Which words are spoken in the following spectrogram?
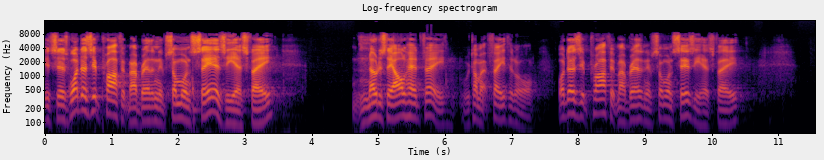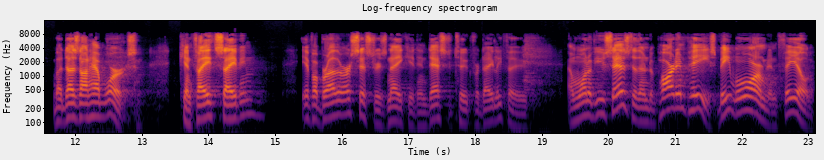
It says, What does it profit, my brethren, if someone says he has faith? Notice they all had faith. We're talking about faith and all. What does it profit, my brethren, if someone says he has faith, but does not have works? Can faith save him? If a brother or sister is naked and destitute for daily food, and one of you says to them, Depart in peace, be warmed and filled,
